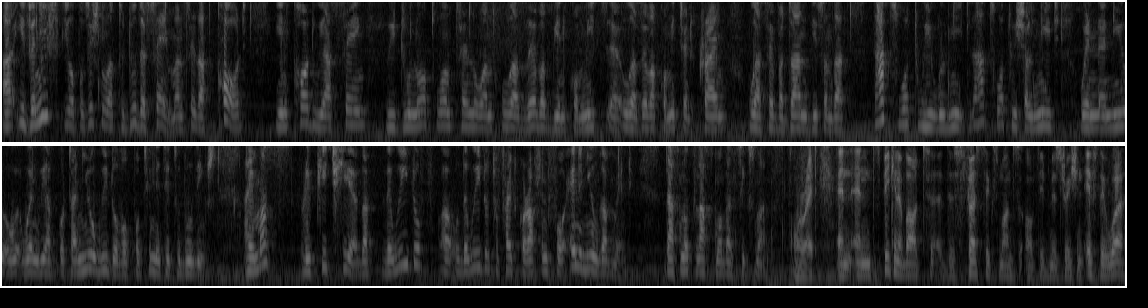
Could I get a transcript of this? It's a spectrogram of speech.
Uh, even if the opposition were to do the same and say that CORD, in CORD we are saying we do not want anyone who has ever been commit, uh, who has ever committed crime, who has ever done this and that. That's what we will need. That's what we shall need when, a new, when we have got a new window of opportunity to do things. I must repeat here that the window, uh, the window to fight corruption for any new government does not last more than six months. All right. And, and speaking about uh, this first six months of the administration, if they were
